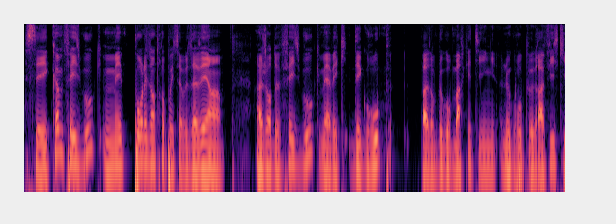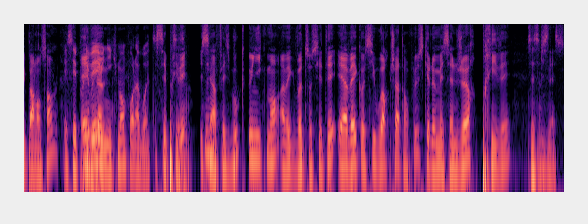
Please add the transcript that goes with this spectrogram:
c'est comme Facebook, mais pour les entreprises. Vous avez un, un genre de Facebook, mais avec des groupes, par exemple le groupe marketing, le groupe graphiste qui parlent ensemble. Et c'est privé avez- uniquement pour la boîte. C'est privé, c'est un Facebook uniquement avec votre société et avec aussi Workchat en plus, qui est le messenger privé C'est ça. business.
